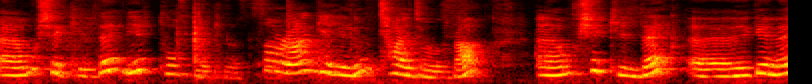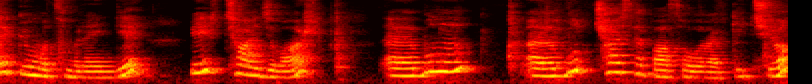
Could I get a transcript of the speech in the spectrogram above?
Ee, bu şekilde bir tost makinesi. Sonra gelelim çaycımıza. Ee, bu şekilde e, gene gün batımı rengi bir çaycı var. Ee, bunun e, bu çay sefası olarak geçiyor.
